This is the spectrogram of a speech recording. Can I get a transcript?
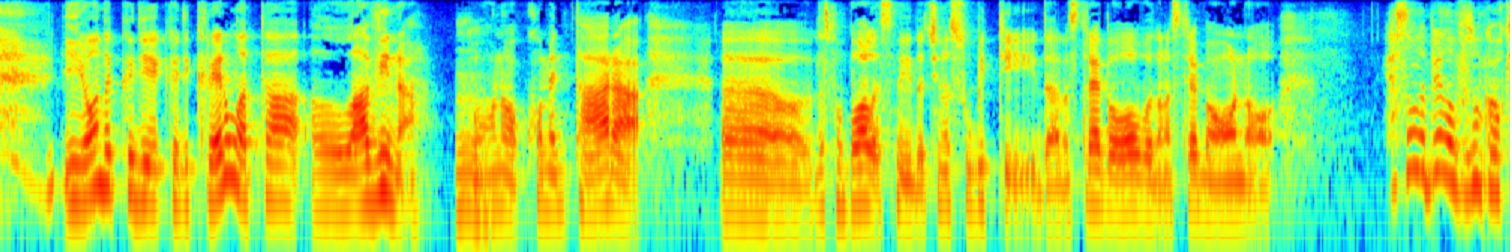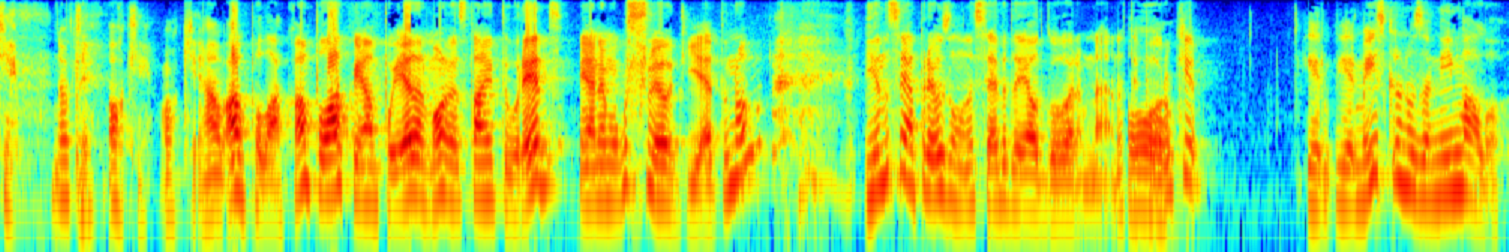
I onda kad je, kad je krenula ta lavina ono, komentara, uh, da smo bolesni, da će nas ubiti, da nas treba ovo, da nas treba ono, ja sam onda bila u fazonu kao, okej, okej, okej, okej, ajmo polako, ajmo polako, jedan po jedan, molim vas stanite u red, ja ne mogu sve odjednom. I onda sam ja preuzela na sebe da ja odgovaram na, na te O. poruke, jer, jer me iskreno zanimalo,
